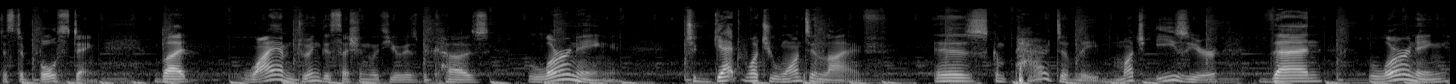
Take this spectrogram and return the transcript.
just a boasting. But why I'm doing this session with you is because learning to get what you want in life is comparatively much easier than learning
